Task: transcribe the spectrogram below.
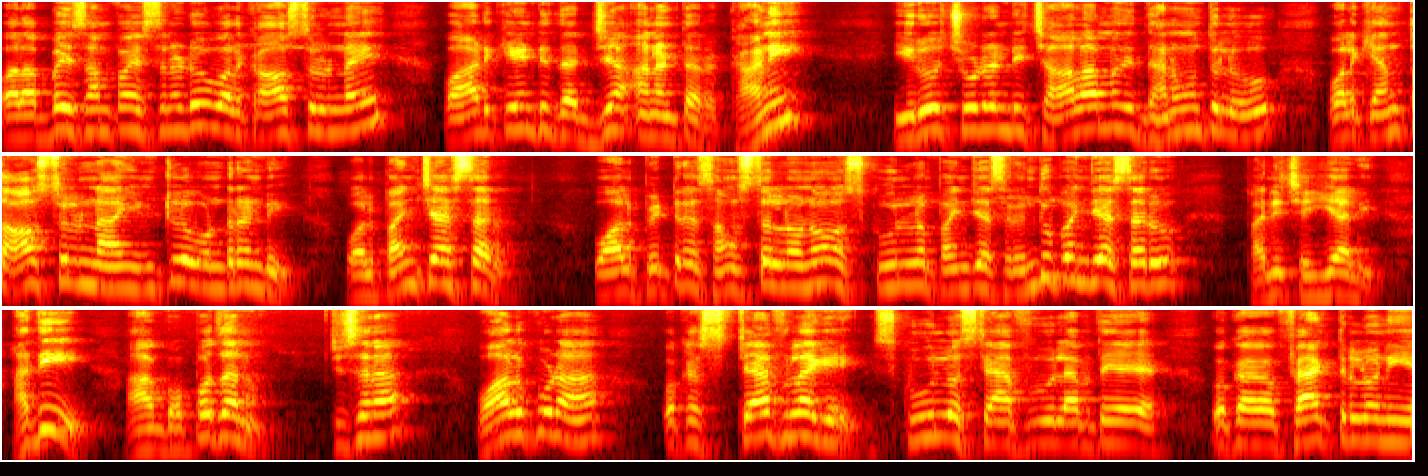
వాళ్ళ అబ్బాయి సంపాదిస్తున్నాడు వాళ్ళకి ఆస్తులు ఉన్నాయి వాడికేంటి దర్జా అని అంటారు. కానీ ఈరోజు చూడండి చాలామంది ధనవంతులు వాళ్ళకి ఎంత ఆస్తులున్నా ఇంట్లో ఉండరండి. వాళ్ళు పని చేస్తారు. వాళ్ళు పెట్టిన సంస్థల్లోనో స్కూల్లో పనిచేస్తారు ఎందుకు పనిచేస్తారు పని చెయ్యాలి. అది ఆ గొప్పతనం. చూసారా? వాళ్ళు కూడా ఒక స్టాఫ్ లాగే స్కూల్లో స్టాఫ్ లేకపోతే ఒక ఫ్యాక్టరీలోని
